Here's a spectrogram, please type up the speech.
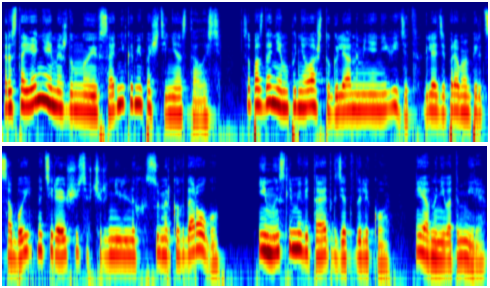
расстояние между мной и всадниками почти не осталось. С опозданием поняла, что Галиана меня не видит, глядя прямо перед собой на теряющуюся в чернильных сумерках дорогу, и мыслями витает где-то далеко, явно не в этом мире.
